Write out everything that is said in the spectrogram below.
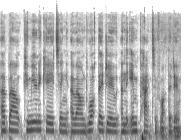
about communicating around what they do and the impact of what they do.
